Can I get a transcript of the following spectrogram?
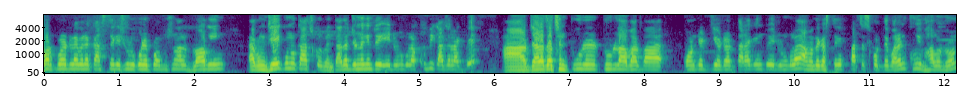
কর্পোরেট লেভেলের কাজ থেকে শুরু করে প্রফেশনাল ব্লগিং এবং যে কোনো কাজ করবেন, তাদের জন্য কিন্তু এই ড্রোনগুলো খুবই কাজে লাগবে। আর যারা যাচ্ছেন ট্যুরের ট্যুর লাভার বা কন্টেন্ট ক্রিয়েটার তারা কিন্তু এই ড্রোনগুলো আমাদের কাছ থেকে পারচেস করতে পারেন। খুবই ভালো ড্রোন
